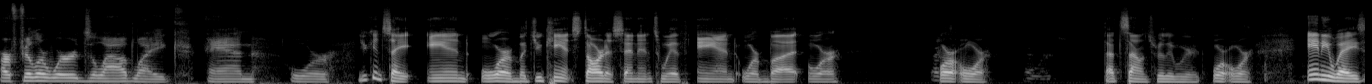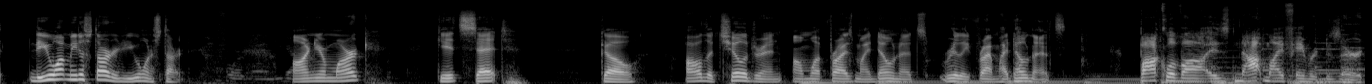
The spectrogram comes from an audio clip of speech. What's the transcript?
are filler words allowed, like and or? You can say and or, but you can't start a sentence with and or but or or or. That works. That sounds really weird. Or or. Anyways, do you want me to start or do you want to start? It, on your mark, get set, go. All the children on what fries my donuts really fry my donuts. Baklava is not my favorite dessert.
